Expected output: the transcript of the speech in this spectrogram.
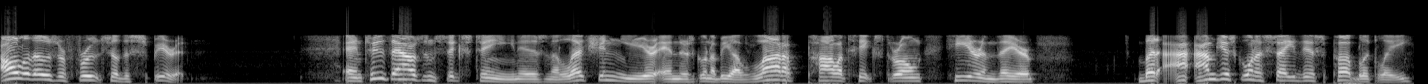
all of those are fruits of the Spirit. And 2016 is an election year, and there's going to be a lot of politics thrown here and there. But I, I'm just going to say this publicly.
